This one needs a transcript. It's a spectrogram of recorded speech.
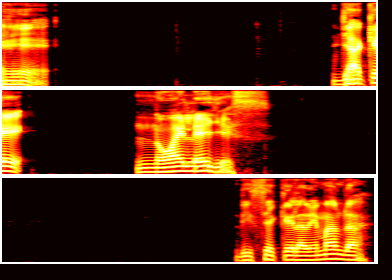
Eh, ya que no hay leyes, dice que la demanda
